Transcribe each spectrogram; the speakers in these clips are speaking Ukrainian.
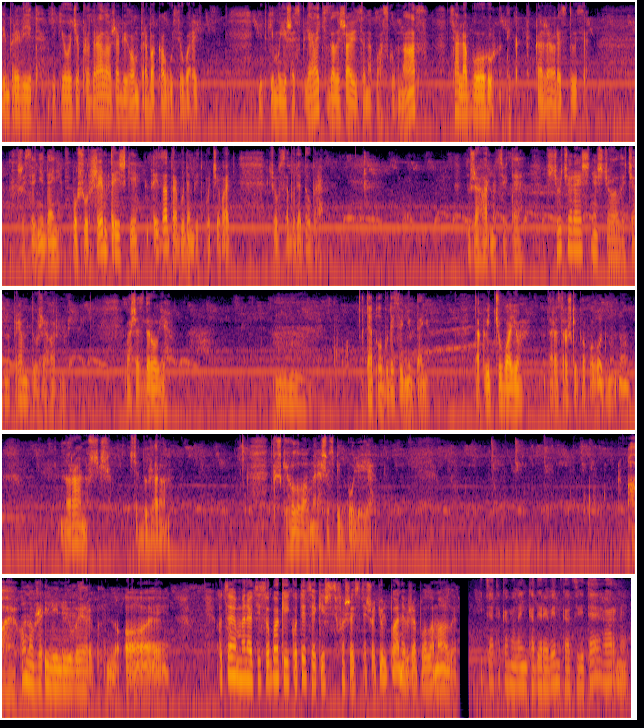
Всім привіт! Тільки очі продрала, вже бігом треба кавусю варити. Дітки мої ще сплять, залишаються на Пасху в нас. Сяля Богу, як каже Орестуся. Так що сьогодні день пошуршим трішки, та й завтра будемо відпочивати, що все буде добре. Дуже гарно цвіте. Що черешня, що алеча, ну прям дуже гарно. Ваше здоров'я. Тепло буде сьогодні в день. Так відчуваю. Зараз трошки прохолодно, ну, ну рано ще ж. Ще дуже рано. Трошки голова в мене щось підболює. Ой, воно вже і лілію вигребли. Ну ой. Оце в мене оці собаки і коти, це якісь фашисти, що тюльпани вже поламали. І це така маленька деревинка, цвіте гарно.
